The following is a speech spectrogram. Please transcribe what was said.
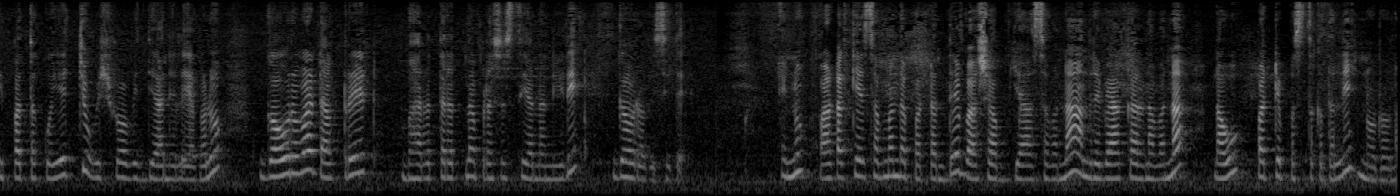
ಇಪ್ಪತ್ತಕ್ಕೂ ಹೆಚ್ಚು ವಿಶ್ವವಿದ್ಯಾನಿಲಯಗಳು ಗೌರವ ಡಾಕ್ಟರೇಟ್ ಭಾರತ ರತ್ನ ಪ್ರಶಸ್ತಿಯನ್ನು ನೀಡಿ ಗೌರವಿಸಿದೆ. ಇನ್ನು ಪಾಠಕ್ಕೆ ಸಂಬಂಧಪಟ್ಟಂತೆ ಭಾಷಾಭ್ಯಾಸವನ್ನು, ಅಂದರೆ ವ್ಯಾಕರಣವನ್ನು ನಾವು ಪಠ್ಯಪುಸ್ತಕದಲ್ಲಿ ನೋಡೋಣ.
